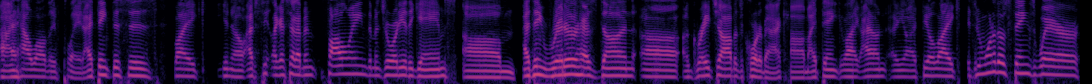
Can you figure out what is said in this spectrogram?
and how well they've played. I think this is like you know, I've seen, like I said, I've been following the majority of the games. Um, I think Ridder has done uh, a great job as a quarterback. Um, I think, like, I don't, you know, I feel like it's been one of those things where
